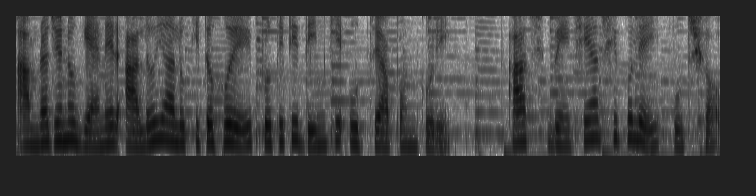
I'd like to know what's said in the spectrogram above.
আমরা যেন জ্ঞানের আলোয় আলোকিত হয়ে প্রতিটি দিনকে উদযাপন করি। আজ বেঁচে আছি বলেই উৎসব।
